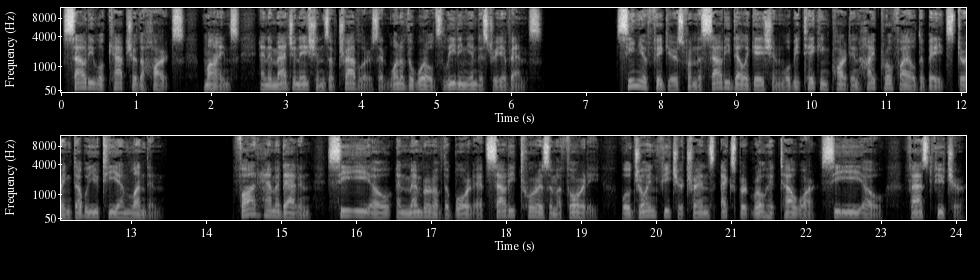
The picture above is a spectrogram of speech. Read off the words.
Saudi will capture the hearts, minds, and imaginations of travelers at one of the world's leading industry events. Senior figures from the Saudi delegation will be taking part in high-profile debates during WTM London. Fahd Hamidaddin, CEO and member of the board at Saudi Tourism Authority, will join Future Trends expert Rohit Talwar, CEO, Fast Future,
